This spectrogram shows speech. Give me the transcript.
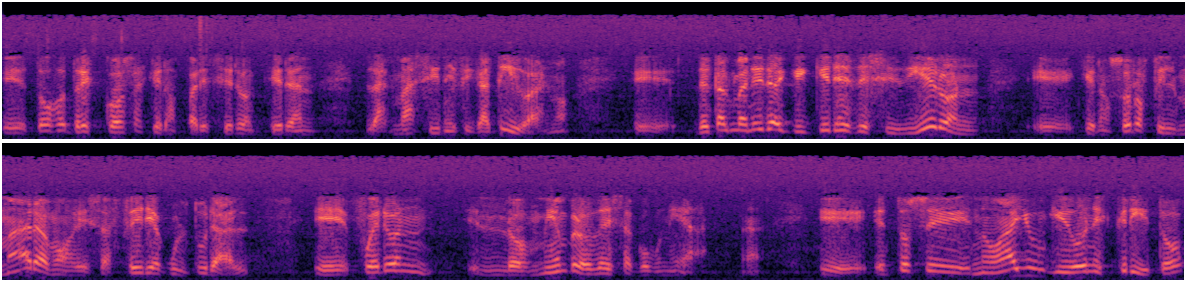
eh, dos o tres cosas que nos parecieron que eran las más significativas, ¿no? Eh, de tal manera que quienes decidieron eh, que nosotros filmáramos esa feria cultural eh, fueron los miembros de esa comunidad. ¿ah? entonces no hay un guion escrito,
